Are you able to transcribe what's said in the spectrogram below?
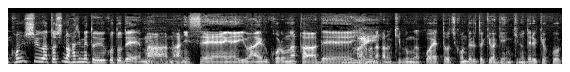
ー、今週は年の初めということで、まあ、何せ、いわゆるコロナ禍で、世の中の気分がこうやって落ち込んでる時は、元気の出る曲を聴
